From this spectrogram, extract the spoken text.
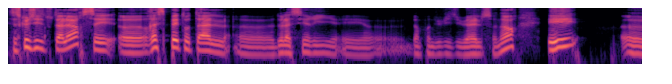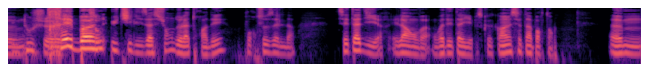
C'est ce que je disais tout à l'heure, c'est euh, respect total de la série et d'un point de vue visuel, sonore, et Une touche, très bonne utilisation de la 3D pour ce Zelda. C'est-à-dire, et là on va on va détailler parce que quand même c'est important. Euh,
